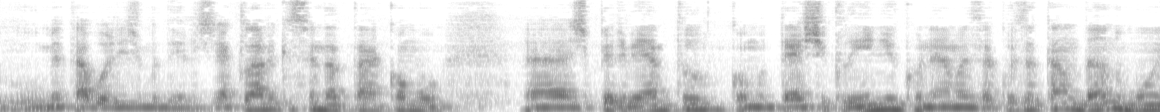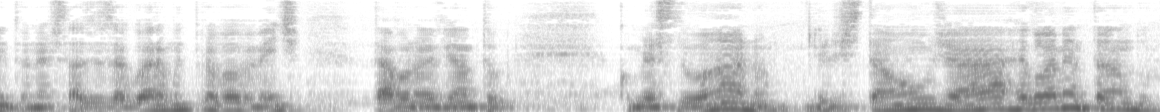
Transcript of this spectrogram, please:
o metabolismo deles. É claro que isso ainda está como uh, experimento, como teste clínico, né? Mas a coisa está andando muito, né? Os Estados Unidos agora, muito provavelmente, estava no evento começo do ano, eles estão já regulamentando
